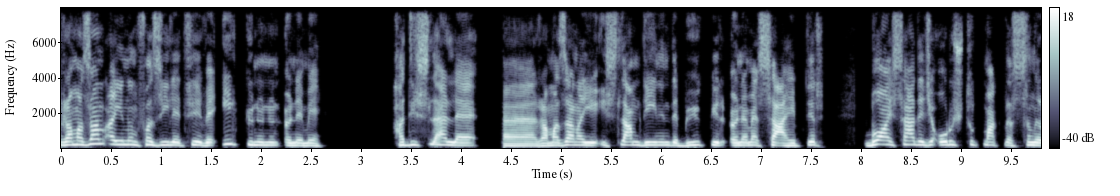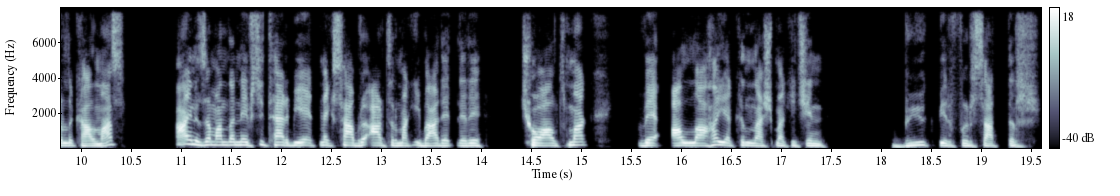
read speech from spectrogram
Ramazan ayının fazileti ve ilk gününün önemi hadislerle e, Ramazan ayı İslam dininde büyük bir öneme sahiptir. Bu ay sadece oruç tutmakla sınırlı kalmaz. Aynı zamanda nefsi terbiye etmek, sabrı artırmak, ibadetleri çoğaltmak ve Allah'a yakınlaşmak için büyük bir fırsattır.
